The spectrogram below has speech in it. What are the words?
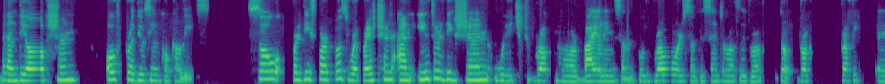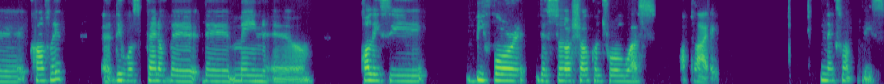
than the option of producing coca leaves. So for this purpose, repression and interdiction, which brought more violence and put growers at the center of the drug, drug, traffic uh, conflict, uh, this was kind of the, the main uh, policy before the social control was applied. Next one, please.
